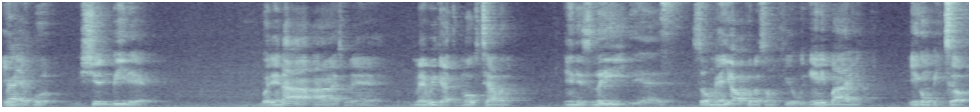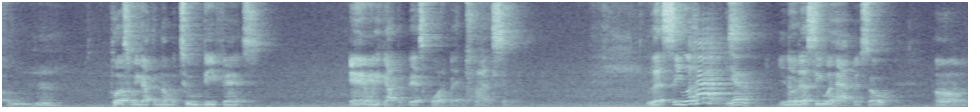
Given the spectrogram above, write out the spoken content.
in right. that book. We shouldn't be there. But in our eyes, man, man, we got the most talent in this league. Yes. So man, y'all put us on the field with anybody, it's gonna be tough. Plus, we got the number two defense, and we got the best quarterback behind center. Let's see what happens. Yeah. You know, let's see what happens. So, um,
